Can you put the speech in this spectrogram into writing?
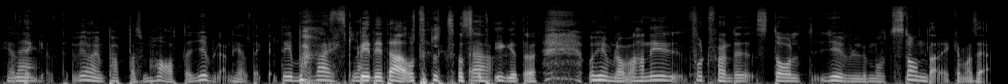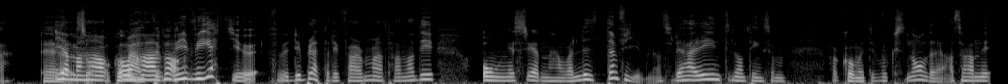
helt Nej. enkelt. Vi har ju en pappa som hatar julen, helt enkelt. Det är bara Verkligen. spit it out, liksom, så Ja. inget att, att hymla om. Han är ju fortfarande stolt julmotståndare, kan man säga. Eh, Ja, men så, han, och han, vi vet ju, för det berättade farmor, att han hade ju ångest redan när han var liten för julen. Så det här är inte någonting som har kommit i vuxen ålder. Alltså han är,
